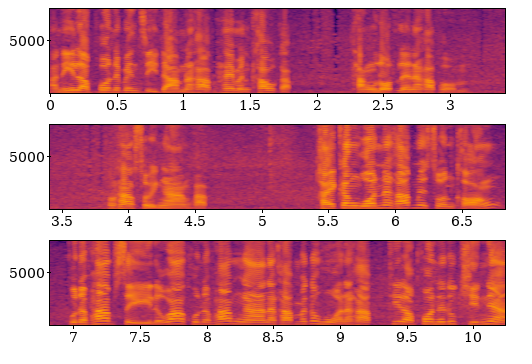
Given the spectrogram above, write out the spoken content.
อันนี้เราพ่นให้เป็นสีดำนะครับ ให้มันเข้ากับทั้งรถเลยนะครับผมค่อนข้างสวยงามครับ ใครกังวลนะครับในส่วนของคุณภาพสีหรือว่าคุณภาพงานนะครับ ไม่ต้องห่วงนะครับ ที่เราพ่นให้ทุกชิ้นเนี่ย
